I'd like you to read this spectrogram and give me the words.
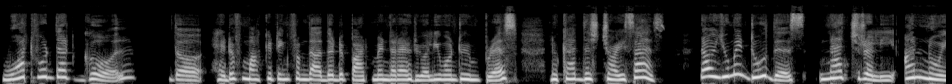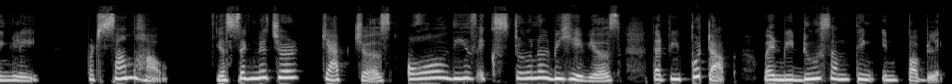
What would that girl, the head of marketing from the other department that I really want to impress, look at this choice as? Now, you may do this naturally, unknowingly, but somehow your signature captures all these external behaviors that we put up when we do something in public.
